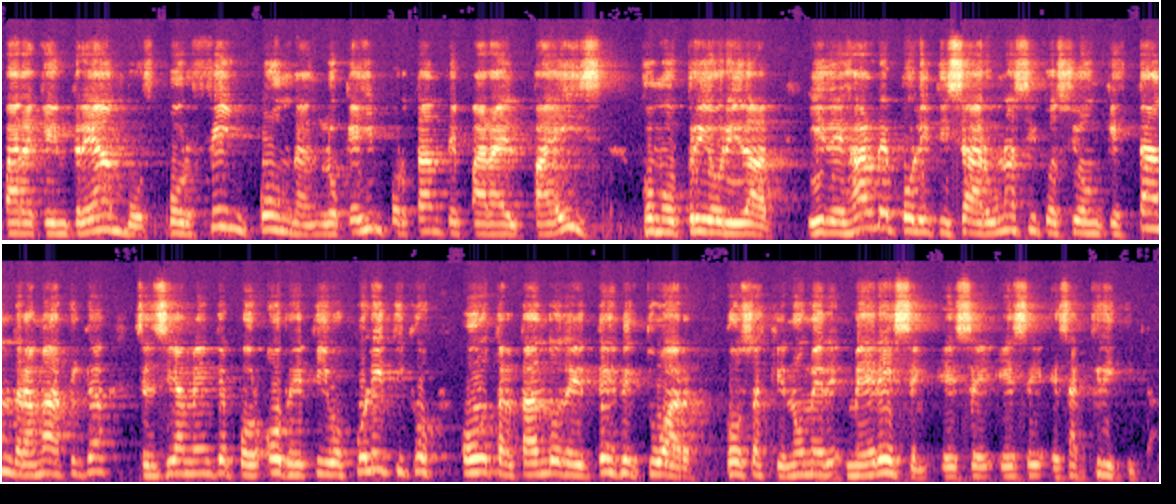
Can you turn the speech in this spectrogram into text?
para que entre ambos por fin pongan lo que es importante para el país como prioridad y dejar de politizar una situación que es tan dramática sencillamente por objetivos políticos o tratando de desvirtuar cosas que no merecen ese, ese, esa crítica.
